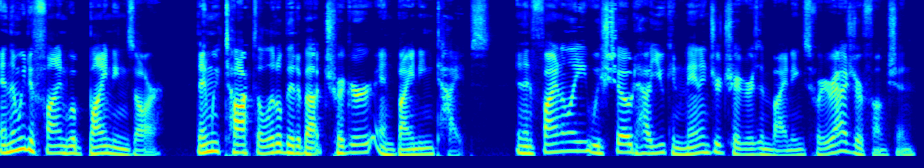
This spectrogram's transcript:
and then we defined what bindings are. Then we talked a little bit about trigger and binding types. And then finally, we showed how you can manage your triggers and bindings for your Azure function.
